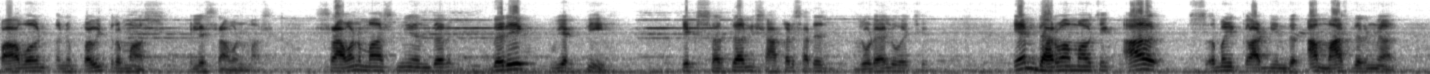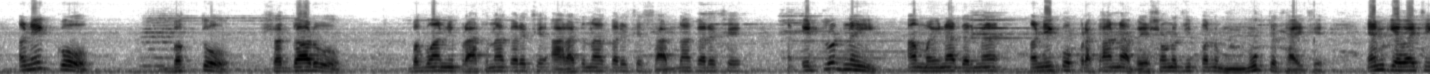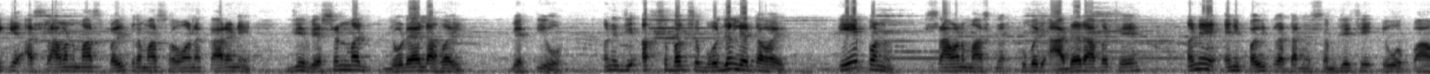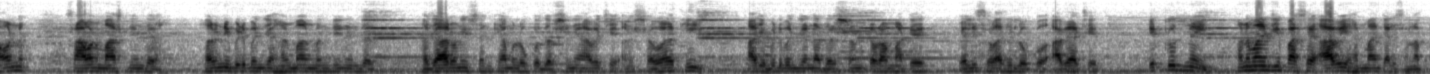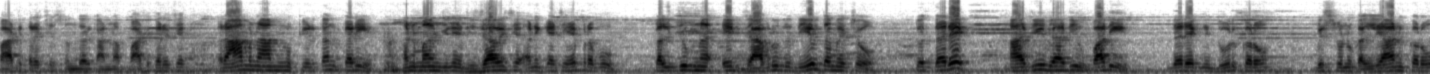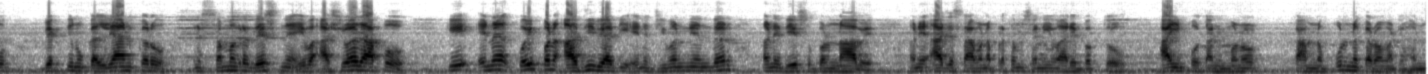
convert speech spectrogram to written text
પાવન અને પવિત્ર માસ એટલે શ્રાવણ માસ. શ્રાવણ માસની અંદર દરેક વ્યક્તિ એક સરદારની સાંકળ સાથે જોડાયેલું હોય છે. એમ ધારવામાં આવે છે કે આ સમયકાળની અંદર, આ માસ દરમિયાન અનેકો ભક્તો, શ્રદ્ધાળુઓ ભગવાનની પ્રાર્થના કરે છે, આરાધના કરે છે, સાધના કરે છે. એટલું જ નહીં, આ મહિના દરમિયાન અનેકો પ્રકારના વ્યસનોથી પણ મુક્ત થાય છે. એમ કહેવાય છે કે આ શ્રાવણ માસ પવિત્ર માસ હોવાના કારણે જે વ્યસનમાં જોડાયેલા હોય વ્યક્તિઓ અને જે અક્ષભક્ષ ભોજન લેતા હોય તે પણ શ્રાવણ માસને ખૂબ જ આદર આપે છે અને એની પવિત્રતાને સમજે છે એવો પાવન શ્રાવણ માસની અંદર હરની બિડબંજ હનુમાન મંદિરની અંદર હજારોની સંખ્યામાં લોકો દર્શને આવે છે અને સવારથી આજે બિડબંજરના દર્શન કરવા માટે વહેલી સવારથી લોકો આવ્યા છે. એટલું જ નહીં, હનુમાનજી પાસે આવી હનુમાન ચાલીસાના પાઠ કરે છે, સુંદરકાંડના પાઠ કરે છે, રામ નામનું કીર્તન કરી હનુમાનજીને રીઝાવે છે અને કહે છે, હે પ્રભુ, કલયુગના એક જાગૃત દેવ તમે છો તો દરેક આજી વ્યાધિ ઉપાધિ દરેકની દૂર કરો, વિશ્વનું કલ્યાણ કરો, વ્યક્તિનું કલ્યાણ કરો અને સમગ્ર દેશને એવા આશીર્વાદ આપો કે એના કોઈ પણ આદિ વ્યાધિ એને જીવનની અંદર અને દેશ ઉપર ના આવે. અને આજે શ્રાવણના પ્રથમ શનિવારે ભક્તો અહીં પોતાની મનોકામના પૂર્ણ કરવા માટે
